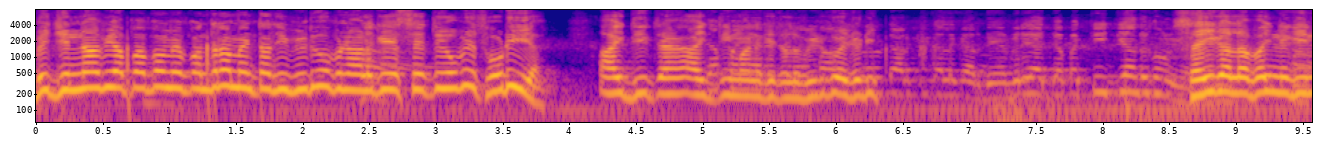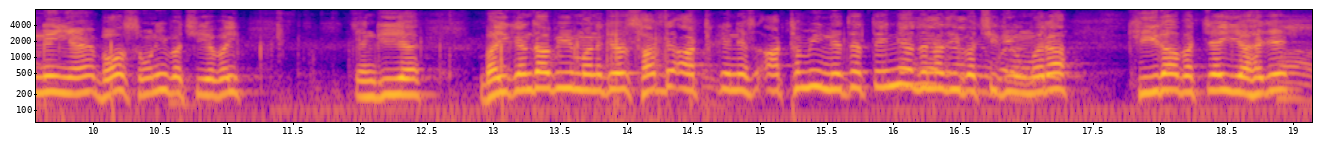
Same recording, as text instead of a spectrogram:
ਵੀ ਜਿੰਨਾ ਵੀ ਆਪਾਂ ਭਾਵੇਂ 15 ਮਿੰਟਾਂ ਦੀ ਵੀਡੀਓ ਬਣਾ ਲਗੇ ਇਸੇ ਤੇ ਉਹ ਵੀ ਥੋੜੀ ਆ। ਅੱਜ ਦੀ ਤਾਂ ਅੱਜ ਦੀ ਮੰਨ ਕੇ ਚੱਲੋ ਵੀਡੀਓ ਹੈ ਜਿਹੜੀ। ਡਰ ਕੀ ਗੱਲ ਕਰਦੇ ਆ ਵੀਰੇ ਅੱਜ ਆਪਾਂ ਚੀਜ਼ਾਂ ਦਿਖਾਉਣੀਆਂ ਸਹੀ ਗੱਲ ਆ ਬਾਈ ਨਗੀਨੇ ਹੀ ਆ। ਬਹੁਤ ਸੋਹਣੀ ਬੱਚੀ ਆ ਬਾਈ। ਚੰਗੀ ਆ। ਬਾਈ ਕਹਿੰਦਾ ਵੀ ਮੰਨ ਕੇ 8.5 ਕਿੰਨੇ 8 ਮਹੀਨੇ ਤੇ 3 ਦਿਨਾਂ ਦੀ ਬੱਚੀ ਦੀ ਉਮਰ ਆ ਖੀਰਾ ਬੱਚਾ ਹੀ ਆ ਹਜੇ ਹਾਂ।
